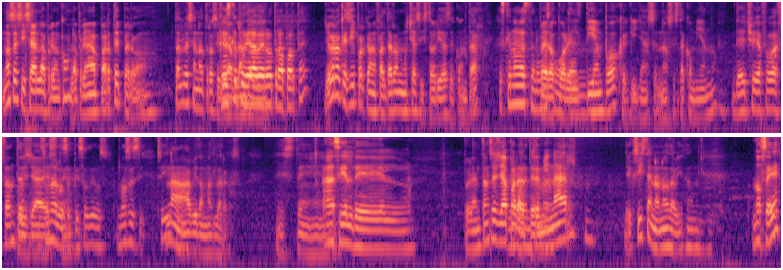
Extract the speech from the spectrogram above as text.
no sé si sea la primera como la primera parte, pero tal vez en otro ¿Crees que pudiera de- haber otra parte? Yo creo que sí porque me faltaron muchas historias de contar, Es que no las tenemos pero como por el tiempo que aquí ya se nos está comiendo. De hecho ya fue bastante. Pues ya es uno de los este- episodios, no sé si, sí. no, como- ha habido más largos. Este, Ah, sí, el del pero entonces ya para cuarentena. terminar, ¿existen o no, David? no sé,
